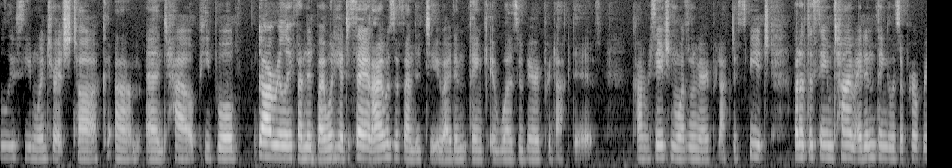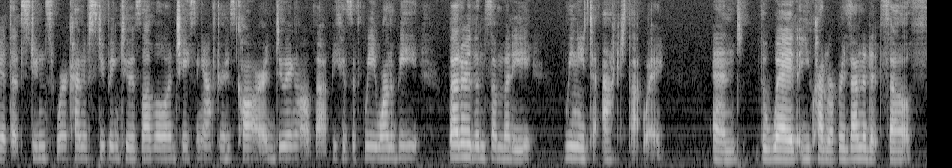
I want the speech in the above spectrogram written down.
Lucian Wintrich talk um, and how people got really offended by what he had to say, and I was offended too. I didn't think it was a very productive conversation, wasn't a very productive speech. But at the same time, I didn't think it was appropriate that students were kind of stooping to his level and chasing after his car and doing all of that. Because if we want to be better than somebody, we need to act that way. And the way that UConn represented itself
